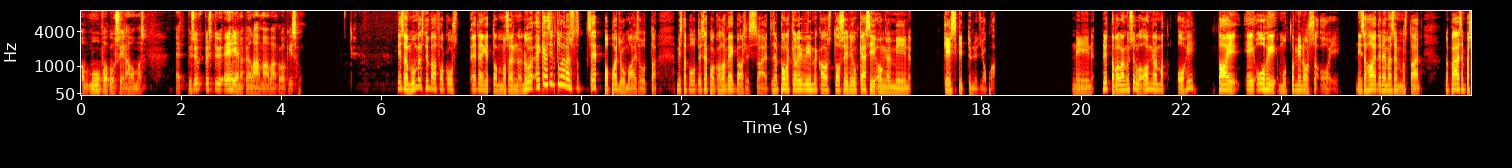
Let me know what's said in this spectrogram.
on muu fokus siinä hommassa. Et pysyy, pystyy ehjänä pelaamaan vaan koko kisa. Ja se on mun mielestä hyvä fokus etenkin tommosen, no ehkä siinä tulee vähän Seppo-pajumaisuutta, mistä puhuttiin Seppon kohdalla Vegasissa, että Seppollakin oli viime kausi tosi niinku käsiongelmiin keskittynyt jopa. Niin nyt tavallaan kun silloin ongelmat ohi, tai ei ohi, mutta menossa ohi, niin sä haet enemmän semmoista, että no pääsenpäs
